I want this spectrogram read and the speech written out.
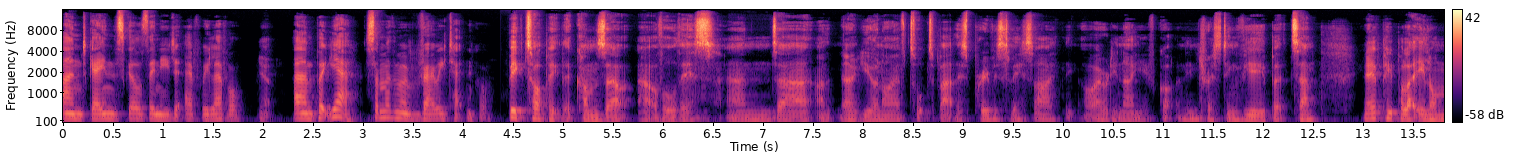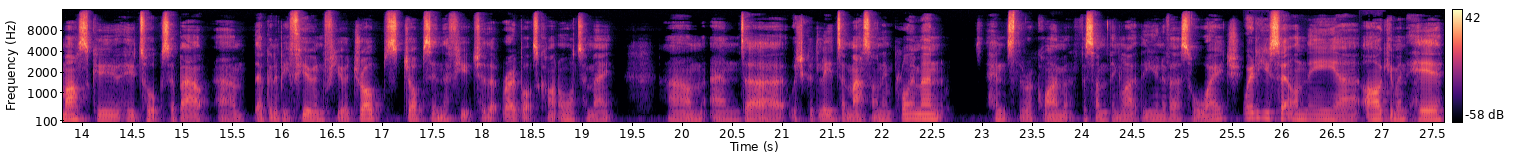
and gain the skills they need at every level. Yeah. Um, but yeah, some of them are very technical. Big topic that comes out out of all this, and uh, I know you and I have talked about this previously, so I think I already know you've got an interesting view. But um, you know, people like Elon Musk who who talks about um, there are going to be fewer and fewer jobs jobs in the future that robots can't automate, um, and uh, which could lead to mass unemployment, hence the requirement for something like the universal wage. Where do you sit on the uh, argument here?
